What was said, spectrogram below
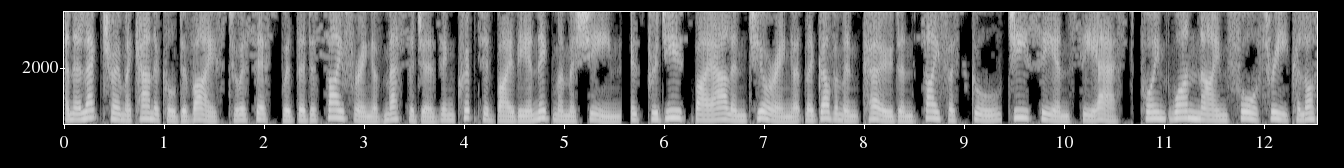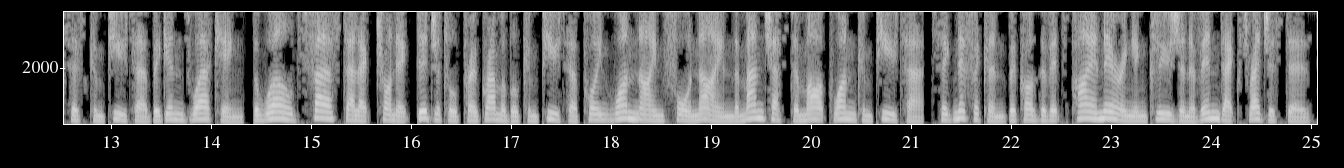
an electromechanical device to assist with the deciphering of messages encrypted by the Enigma machine, is produced by Alan Turing at the Government Code and Cipher School GC&CS. 1943 Colossus computer begins working, the world's first electronic digital programmable computer. 1949 The Manchester Mark I computer, significant because of its pioneering inclusion of index registers,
